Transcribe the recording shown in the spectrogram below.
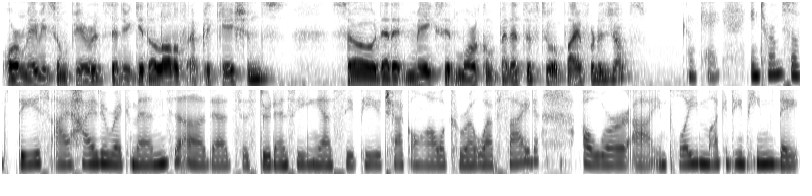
Or maybe some periods that you get a lot of applications so that it makes it more competitive to apply for the jobs? Okay. In terms of this, I highly recommend uh, that students in ESCP check on our career website. Our uh, employee marketing team they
